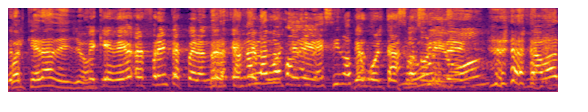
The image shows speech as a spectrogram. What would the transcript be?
cualquiera de ellos. Me quedé al frente esperando Pero el están hablando con el de- vecino de Soto dónde. León. Estaba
